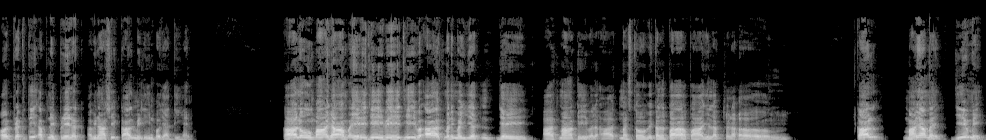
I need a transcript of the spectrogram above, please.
और प्रकृति अपने प्रेरक अविनाशी काल में लीन हो जाती है। कालो माया मायामये जीवे जीव आत्मनिमय जय आत्मा केवल आत्मस्थो विकल्पापाय लक्षण। काल माया मायामय जीव में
